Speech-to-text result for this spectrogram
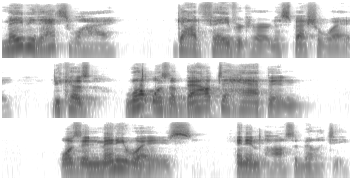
Maybe that's why God favored her in a special way, because what was about to happen was in many ways an impossibility.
